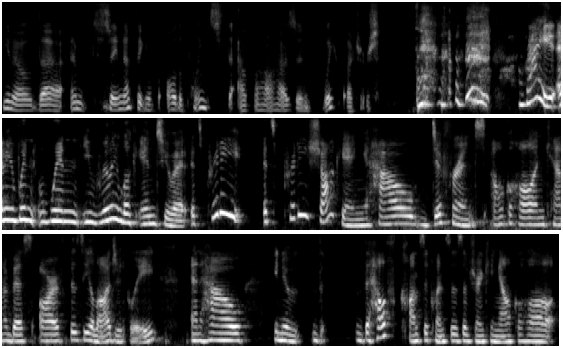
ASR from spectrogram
you know the and to say nothing of all the points the alcohol has in weight watchers. Right i mean when when you really look into it it's pretty it's pretty shocking how different alcohol and cannabis are physiologically and how you know the, the health consequences of drinking alcohol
